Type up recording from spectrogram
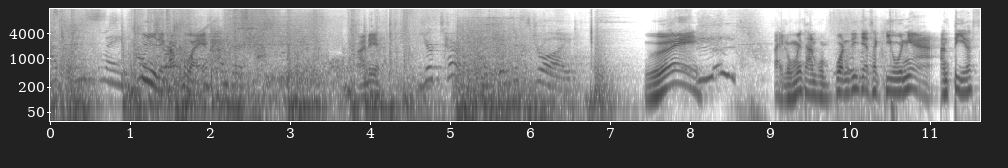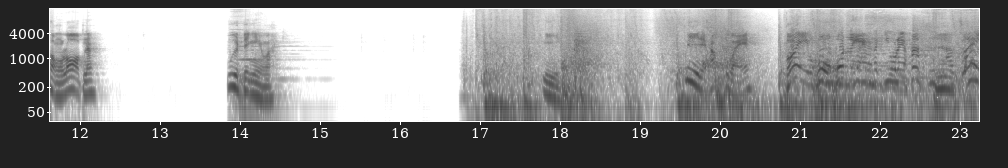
Has been slain. นี่เลยครับสวย Under attack. มาดิ Your turret has been destroyed. เฮ้ย ใส่ลงไม่ทันผมควรที่จะสกิลเนี่ย อันตีสักสองรอบนะ วืดได้ไงวะ นี่ นี่เลยครับสวย เฮ้ย โอ้โห โคตรแรงสกิลเลยวะ เฮ้ย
